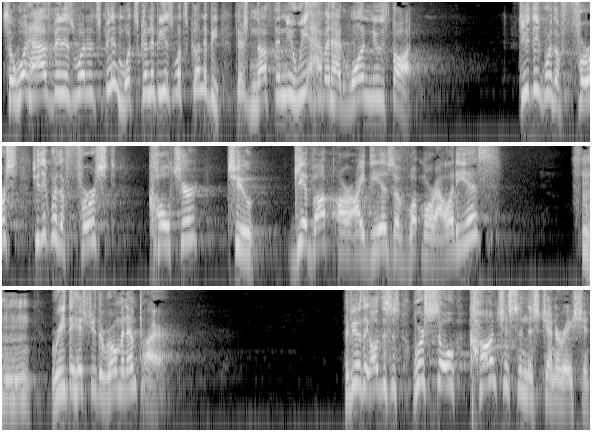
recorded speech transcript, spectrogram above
So what has been is what it's been. What's going to be is what's going to be. There's nothing new. We haven't had one new thought. Do you think we're the first, do you think we're the first culture to give up our ideas of what morality is? Read the history of the Roman Empire. If people think, oh, this is, we're so conscious in this generation.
